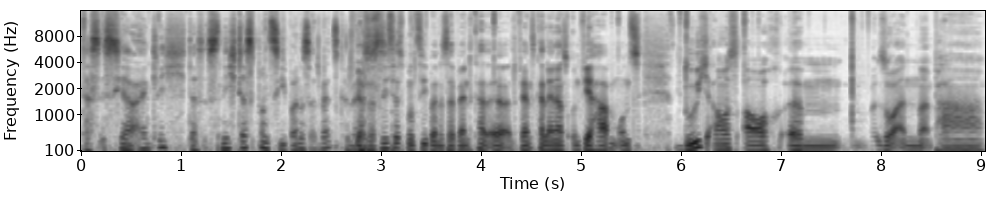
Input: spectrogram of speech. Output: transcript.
das ist ja eigentlich, das ist nicht das Prinzip eines Adventskalenders. Das ist nicht das Prinzip eines Adventka äh, Adventskalenders und wir haben uns durchaus auch ähm, so an ein paar,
